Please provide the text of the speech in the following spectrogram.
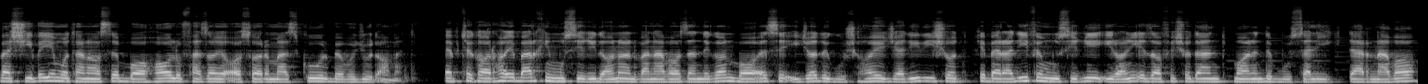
و شیوه متناسب با حال و فضای آثار مذکور به وجود آمد. ابتکارهای برخی موسیقیدانان و نوازندگان باعث ایجاد گوشه جدیدی شد که به ردیف موسیقی ایرانی اضافه شدند مانند بوسلیک در نوا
